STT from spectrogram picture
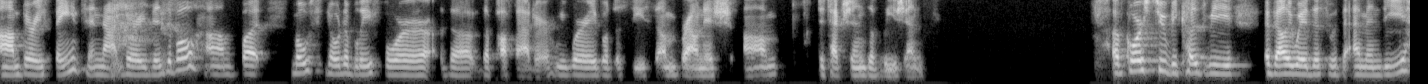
um, very faint and not very visible. Um, but most notably for the, the puff adder, we were able to see some brownish um, detections of lesions. Of course, too, because we evaluated this with the MND,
